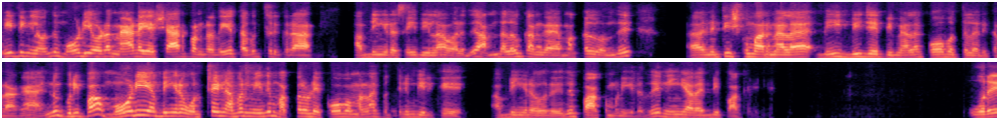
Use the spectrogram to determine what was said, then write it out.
மீட்டிங்ல வந்து மோடியோட மேடையை ஷேர் பண்றதையே தவிர்த்திருக்கிறார். அப்படிங்கிற செய்தி எல்லாம் வருது. அந்த அளவுக்கு அங்க மக்கள் வந்து அஹ், நிதிஷ்குமார் மேல பி பிஜேபி மேல கோபத்துல இருக்கிறாங்க. இன்னும் குறிப்பா மோடி அப்படிங்கிற ஒற்றை நபர் மீது மக்களுடைய கோபம் எல்லாம் இப்ப திரும்பி இருக்கு அப்படிங்கிற ஒரு இது பார்க்க முடிகிறது. நீங்க அதை எப்படி பாக்குறீங்க ஒரே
